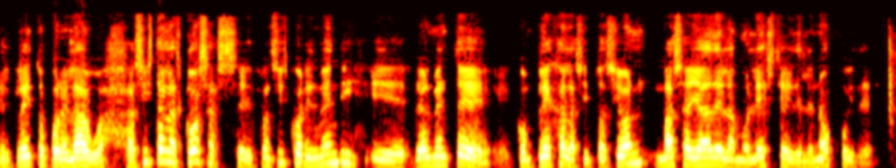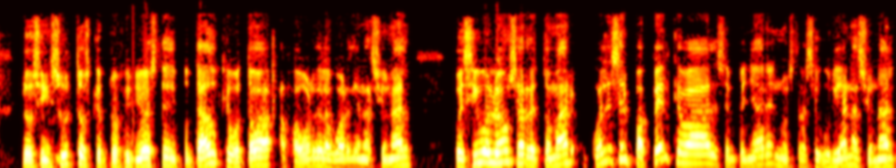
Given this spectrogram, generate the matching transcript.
el pleito por el agua. Así están las cosas, eh, Francisco Arizmendi. Eh, realmente compleja la situación, más allá de la molestia y del enojo y de los insultos que profirió este diputado que votó a, favor de la Guardia Nacional. Pues sí volvemos a retomar cuál es el papel que va a desempeñar en nuestra seguridad nacional.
